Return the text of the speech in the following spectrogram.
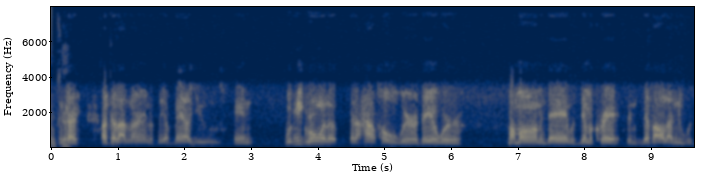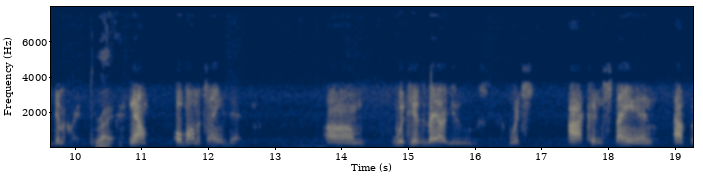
Okay. okay, until I learned of their values. And with me growing up in a household where there were my mom and dad was Democrats, and that's all I knew was Democrats. Right. Now, Obama changed that um, with his values, which I couldn't stand after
